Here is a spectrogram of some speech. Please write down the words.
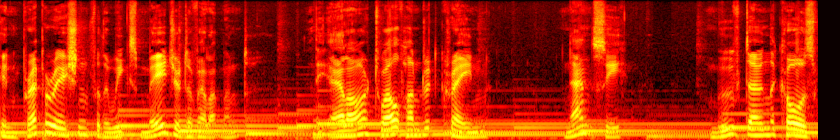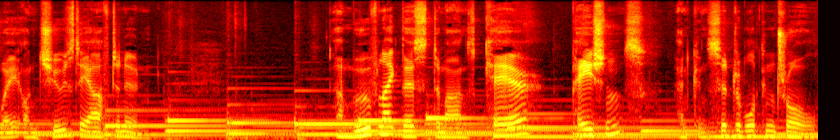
In preparation for the week's major development, the LR 1200 crane Nancy moved down the causeway on Tuesday afternoon. A move like this demands care, patience, and considerable control.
